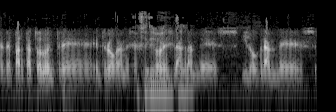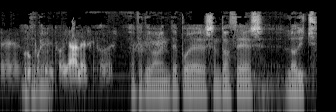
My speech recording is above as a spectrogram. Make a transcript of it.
se reparta todo entre, entre los grandes escritores y las grandes y los grandes eh, grupos editoriales y todo esto. Efectivamente, pues entonces lo dicho,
